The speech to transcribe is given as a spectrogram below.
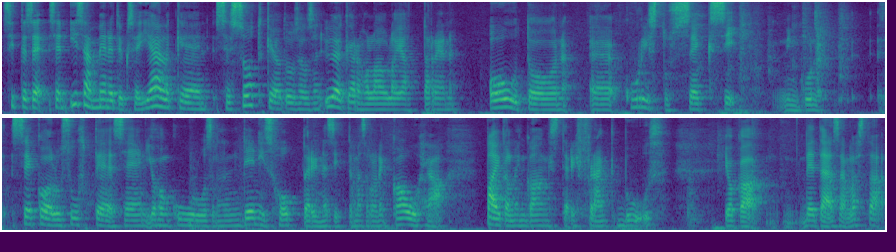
Sitten se, sen isän menetyksen jälkeen se sotkeutuu sellaisen yökerholaulajattaren outoon äh, kuristusseksi niin kuin, sekoilusuhteeseen, johon kuuluu sellainen Dennis Hopperin esittämä sellainen kauhea paikallinen gangsteri Frank Booth, joka vetää sellaista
